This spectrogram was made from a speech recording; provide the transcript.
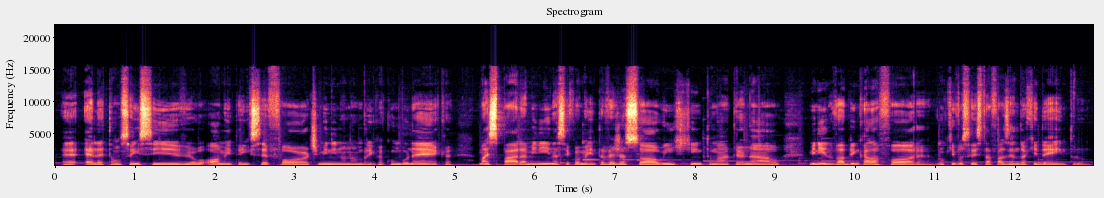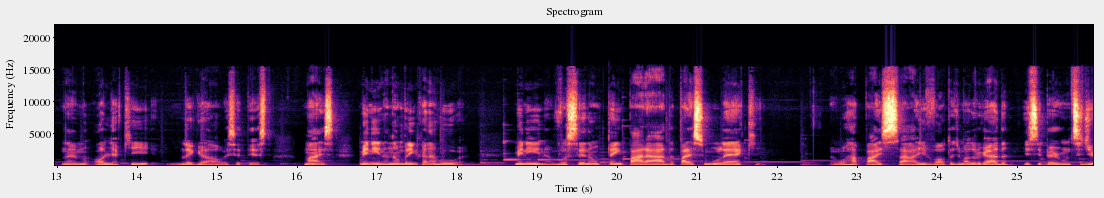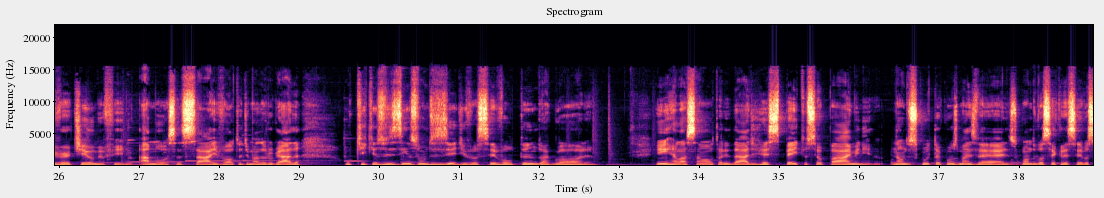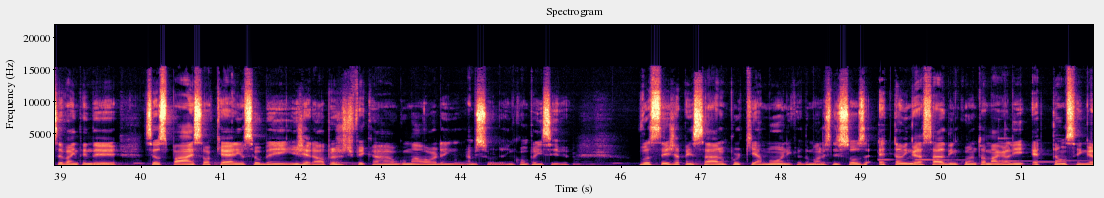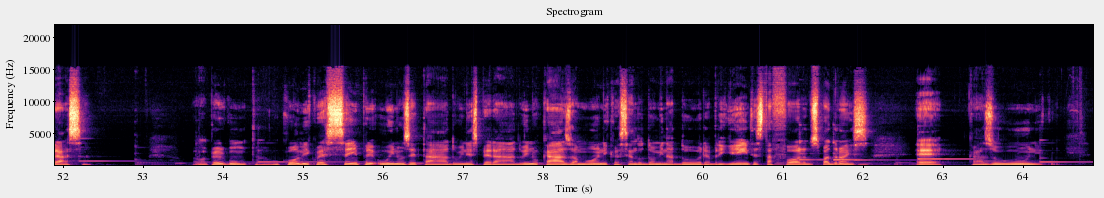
é, ela é tão sensível, homem tem que ser forte, menino não brinca com boneca. Mas para a menina se comenta: veja só o instinto maternal. Menino, vá brincar lá fora. O que você está fazendo aqui dentro? Né? Olha que legal esse texto. Mas, menina, não brinca na rua. Menina, você não tem parada, parece um moleque. O rapaz sai e volta de madrugada e se pergunta: se divertiu, meu filho? A moça sai e volta de madrugada. O que, que os vizinhos vão dizer de você voltando agora? em relação à autoridade, respeite o seu pai, menino. Não discuta com os mais velhos. Quando você crescer, você vai entender. Seus pais só querem o seu bem, em geral, para justificar alguma ordem absurda, incompreensível. Vocês já pensaram por que a Mônica, do Maurício de Souza, é tão engraçada enquanto a Magali é tão sem graça? É uma pergunta. O cômico é sempre o inusitado, o inesperado, e no caso, a Mônica, sendo dominadora, briguenta, está fora dos padrões. É, caso único.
